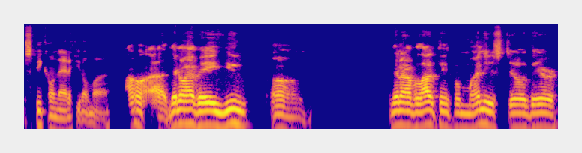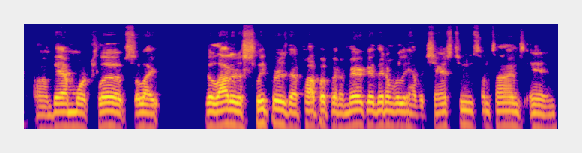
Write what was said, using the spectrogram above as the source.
Speak on that if you don't mind. Don't, uh, they don't have AAU. Um, they don't have a lot of things, but money is still there. Um, they have more clubs, so like a lot of the sleepers that pop up in America, they don't really have a chance to sometimes in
